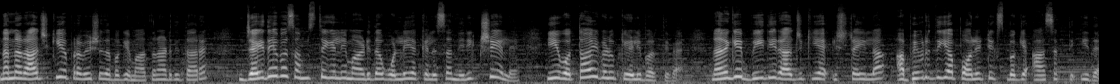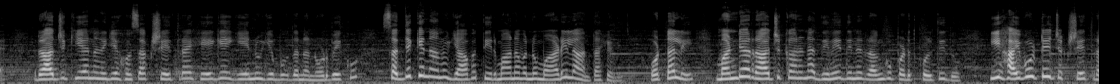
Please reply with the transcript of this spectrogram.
ನನ್ನ ರಾಜಕೀಯ ಪ್ರವೇಶದ ಬಗ್ಗೆ ಮಾತನಾಡುತ್ತಿದ್ದಾರೆ. ಜಯದೇವ ಸಂಸ್ಥೆಯಲ್ಲಿ ಮಾಡಿದ ಒಳ್ಳೆಯ ಕೆಲಸ ನಿರೀಕ್ಷೆಯಲ್ಲೇ ಈ ಒತ್ತಾಯಗಳು ಕೇಳಿ ಬರ್ತಿವೆ. ನನಗೆ ಬೀದಿ ರಾಜಕೀಯ ಇಷ್ಟ ಇಲ್ಲ. ಅಭಿವೃದ್ಧಿಯ ಪಾಲಿಟಿಕ್ಸ್ ಬಗ್ಗೆ ಆಸಕ್ತಿ ಇದೆ. ರಾಜಕೀಯ ನನಗೆ ಹೊಸ ಕ್ಷೇತ್ರ ಹೇಗೆ, ಏನು ಎಂಬುದನ್ನು ನೋಡಬೇಕು. ಸದ್ಯಕ್ಕೆ ನಾನು ಯಾವ ತೀರ್ಮಾನವನ್ನು ಮಾಡಿಲ್ಲ ಅಂತ ಹೇಳಿದ್ರು. ಒಟ್ನಲ್ಲಿ ಮಂಡ್ಯ ರಾಜಕಾರಣ ದಿನೇ ದಿನೇ ರಂಗು ಪಡೆದುಕೊಳ್ತಿದ್ದು. ಈ ಹೈವೋಲ್ಟೇಜ್ ಕ್ಷೇತ್ರ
